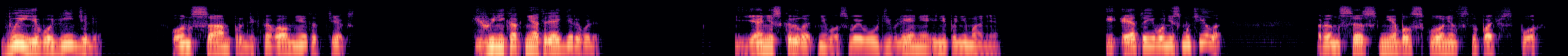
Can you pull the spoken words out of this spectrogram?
Вы его видели? Он сам продиктовал мне этот текст. И вы никак не отреагировали? Я не скрыл от него своего удивления и непонимания. И это его не смутило? Рамсес не был склонен вступать в спор.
